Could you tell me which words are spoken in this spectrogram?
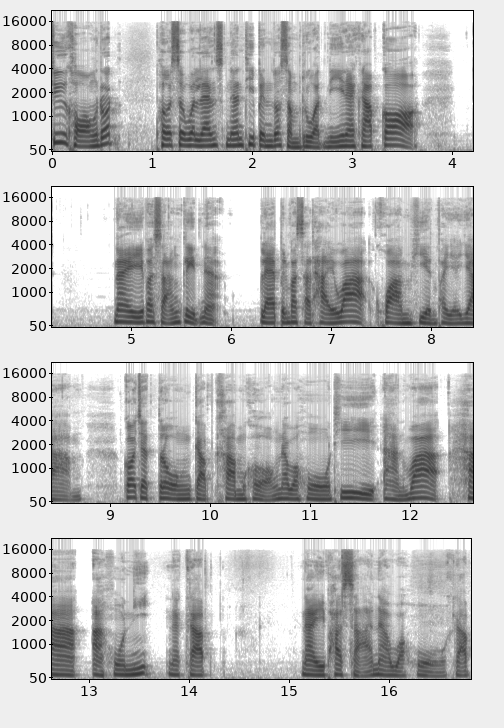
ชื่อของรถ Perseverance นั้นที่เป็นรถสำรวจนี้นะครับ ก็ในภาษาอังกฤษเนี่ยแปลเป็นภาษาไทยว่าความเพียรพยายาม ก็จะตรงกับคำของนาวาโฮที่อ่านว่า ha'ahóni นะครับ ในภาษานาวาโฮครับ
